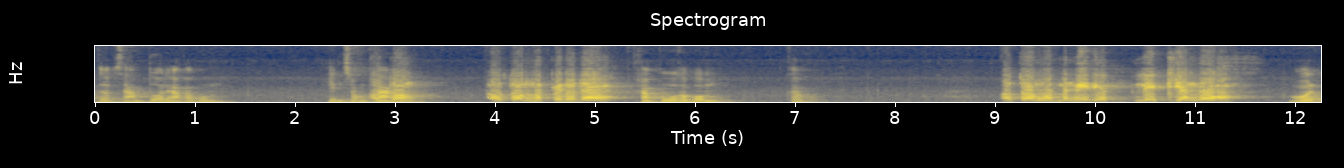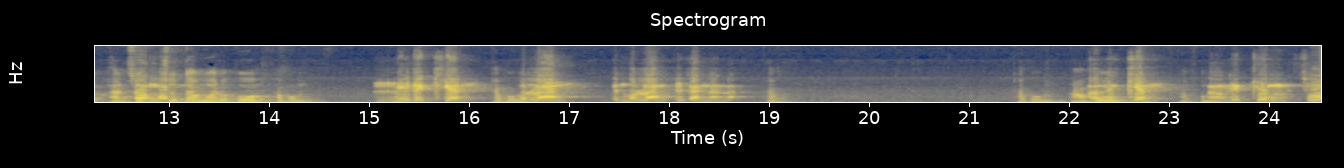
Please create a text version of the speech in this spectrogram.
เกือบสามตัวแล้วครับผม เห็นสองเอาทางต้องเอาต้องหมดไปเลยเด้อ ครับปูครับผม ครับ เอาต้องหมดมันมีเรียกเลขเคียงเด้อ โอ้อ่านต้ชุอดงหมด ชุดต้องหมวดบ่ปูครับผม อืมมีเลขเคียงครับผม บนราง เป็นบนรางคือกันนั่นล่ะครับ ครับผม เอาเอาปูเลขเคียงครับผมเอาเลขเคียงศู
